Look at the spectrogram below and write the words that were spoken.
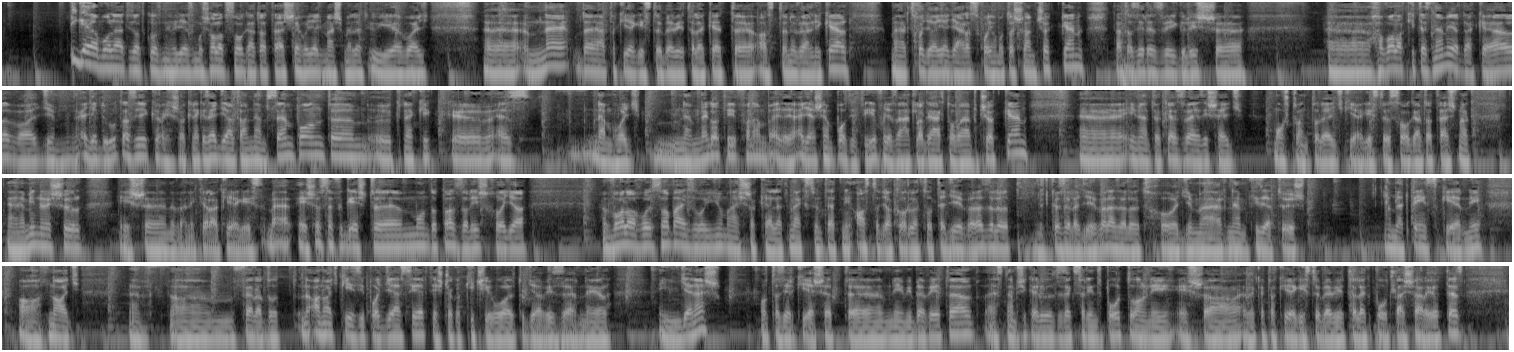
igen, abból lehet vitatkozni, hogy ez most alapszolgáltatás hogy egymás mellett üljél, vagy e, ne, de hát a kiegészítő bevételeket e, azt növelni kell, mert hogy a jegyár az folyamatosan csökken, tehát azért ez végül is e, ha valakit ez nem érdekel, vagy egyedül utazik, és akinek ez egyáltalán nem szempont, ők nekik ez nem, hogy nem negatív, hanem egyenesen pozitív, hogy az átlagár tovább csökken. Innentől kezdve ez is egy mostantól egy kiegészítő szolgáltatásnak minősül, és növelni kell a kiegész. És összefüggést mondott azzal is, hogy a valahol szabályzói nyomásra kellett megszüntetni azt a gyakorlatot egy évvel ezelőtt, vagy közel egy évvel ezelőtt, hogy már nem fizetős nem lehet pénzt kérni a nagy ö, feladott, a nagy kézipodgyászért, és csak a kicsi volt ugye a vizernél ingyenes, ott azért kiesett eh, némi bevétel, ezt nem sikerült ezek szerint pótolni, és a, ezeket a kiegészítő bevételek pótlására jött ez.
